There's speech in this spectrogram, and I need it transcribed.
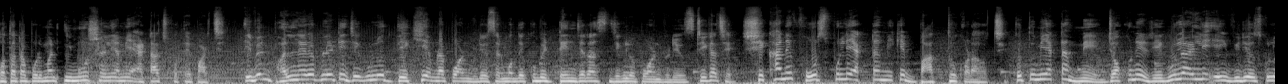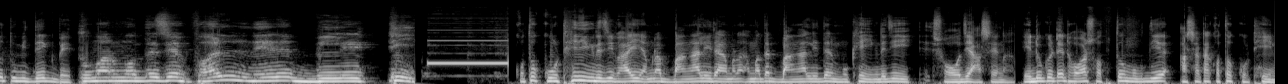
কতটা পরিমাণ ইমোশনালি আমি অ্যাটাচ হতে পারছি। ইভেন ভালনারেবিলিটি যেগুলো দেখি আমরা পয়েন্ট ভিডিওস এর মধ্যে, খুবই ডেঞ্জারাস যেগুলো পয়েন্ট ভিডিওস ঠিক আছে? সেখানে ফোর্সফুলি একটা মেয়েকে বাধ্য করা হচ্ছে। তো তুমি একটা মেয়ে, যখনই রেগুলারলি এই ভিডিওসগুলো তুমি দেখবে, তোমার মধ্যে যে ভালনারেবিলিটি কত কঠিন ইংরেজি ভাই, আমরা বাঙালিরা, আমরা, আমাদের বাঙালিদের মুখে ইংরেজি সহজে আসে না। এডুকেটেড হওয়া সত্ত্বেও মুখ দিয়ে আসাটা কত কঠিন,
